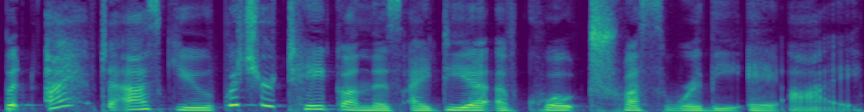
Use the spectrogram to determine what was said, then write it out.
But I have to ask you, what's your take on this idea of quote trustworthy AI?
